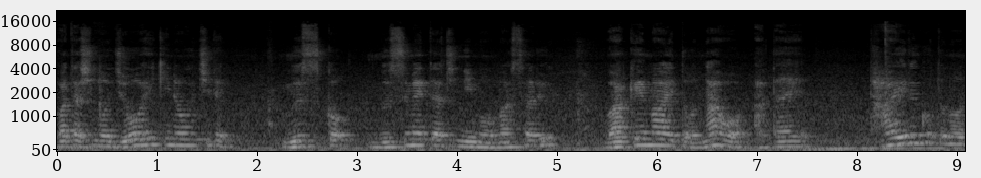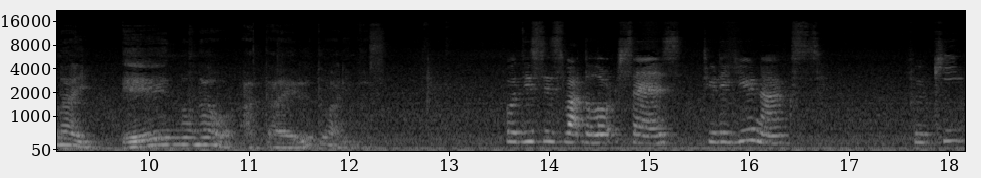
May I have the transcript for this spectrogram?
私の城壁のうちで息子娘たちにも勝る分け前と名を与え絶えることのない永遠の名を与えるとあります。For this is what the Lord says to the eunuchs who keep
